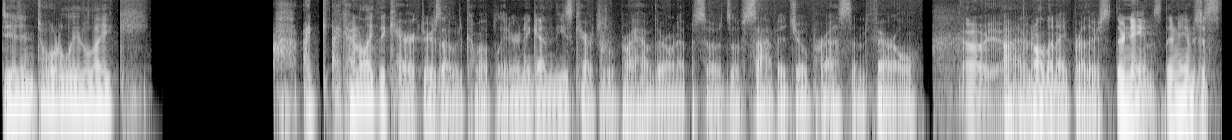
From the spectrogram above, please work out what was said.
didn't totally like I, I kind of like the characters that would come up later. And again, these characters will probably have their own episodes of Savage, Opress, and Feral Oh yeah. uh, and all the Night Brothers. Their names, their names just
